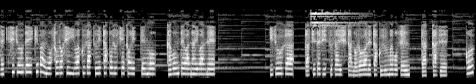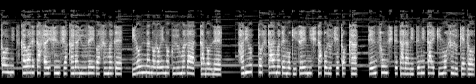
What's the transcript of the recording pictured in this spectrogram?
歴史上で一番恐ろしい曰くがついたポルシェと言っても、過言ではないわね。以上が、ガチで実在した呪われた車5000、だったぜ。強盗に使われた最新車から幽霊バスまで、いろんな呪いの車があったのね。ハリウッドスターまでも犠牲にしたポルシェとか、現存してたら見てみたい気もするけど、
